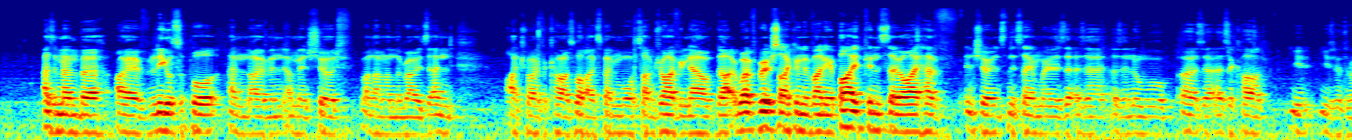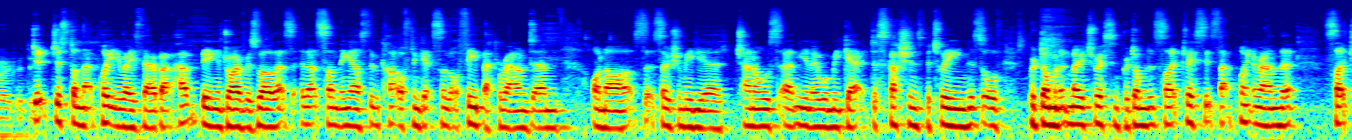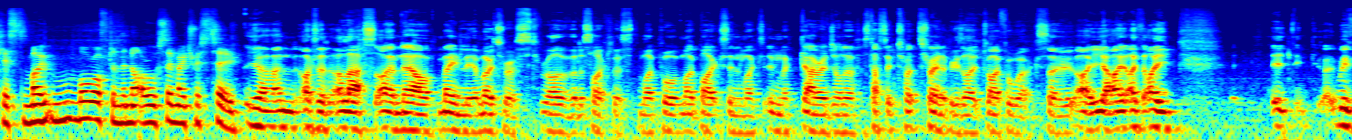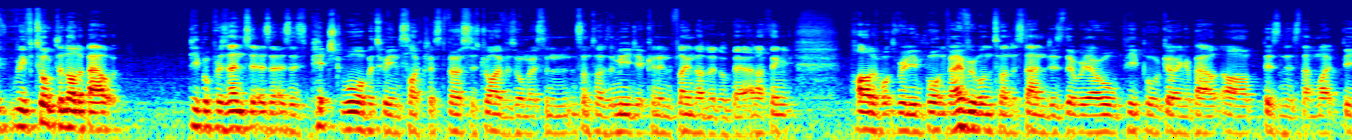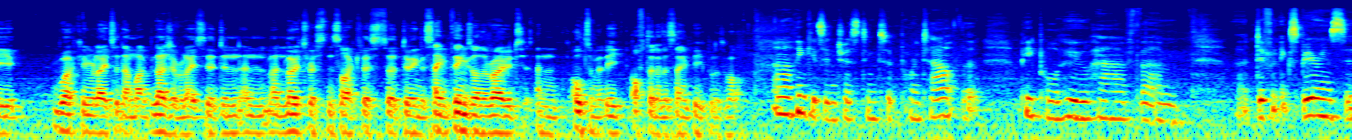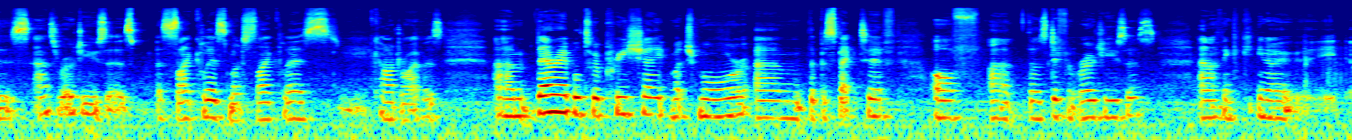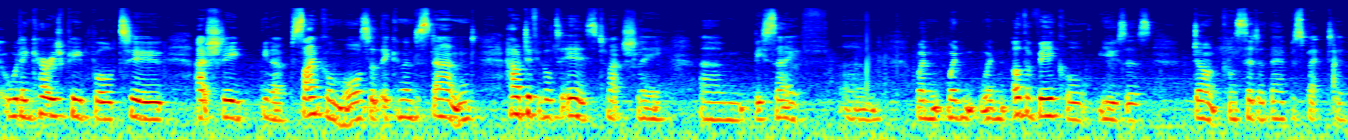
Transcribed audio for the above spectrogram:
as a member, I have legal support and I'm, I'm insured when I'm on the roads. And I drive a car as well. I spend more time driving now that I work for British Cycling than riding a bike, and so I have insurance in the same way as a, as a, as a normal uh, as, a, as a car user of the road would do. Just on that point you raised there about how, being a driver as well, that's that's something else that we quite often get a lot of feedback around um, on our social media channels. Um, you know, when we get discussions between sort of predominant motorists and predominant cyclists, it's that point around that cyclists mo- more often than not are also motorists too. Yeah, and like I said, alas, I am now mainly a motorist rather than a cyclist. My poor, my bike's in my in my garage on a static tra- trainer because I drive for work. So I, yeah, I, I, I it, we've we've talked a lot about people present it as a, as a pitched war between cyclists versus drivers almost, and, and sometimes the media can inflame that a little bit. And I think part of what's really important for everyone to understand is that we are all people going about our business that might be working related, that might be leisure related, and, and, and motorists and cyclists are doing the same things on the road and ultimately often are the same people as well. And I think it's interesting to point out that people who have um, uh, different experiences as road users, as cyclists, motorcyclists, car drivers, um, they're able to appreciate much more um, the perspective of uh, those different road users and I think you know it would encourage people to actually you know cycle more so that they can understand how difficult it is to actually um, be safe um, when when when other vehicle users don't consider their perspective.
